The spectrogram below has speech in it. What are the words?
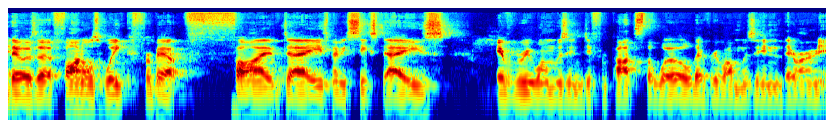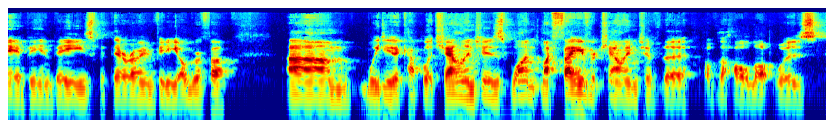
there was a finals week for about five days, maybe six days. Everyone was in different parts of the world. Everyone was in their own Airbnbs with their own videographer. Um, we did a couple of challenges. One, my favorite challenge of the of the whole lot was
